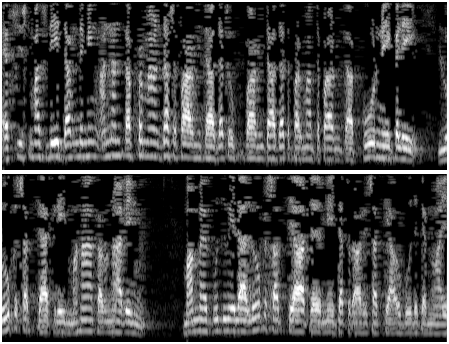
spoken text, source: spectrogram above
ඇසිස් මස්ලී දන් දෙමින් අනන්ත ප්‍රමාණ දස පාරමිතා දස උපපාරමිතා දස පරමාර්ථ පාරමිතා පූර්ණේ කලේ ලෝක සත්‍ය ක්‍රේ මහා කරුණාවෙන්. මම බුදු වෙලා ලෝක සත්‍යයට මේ චතුරාර්ය සත්‍ය අවබෝධ කරනවාය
